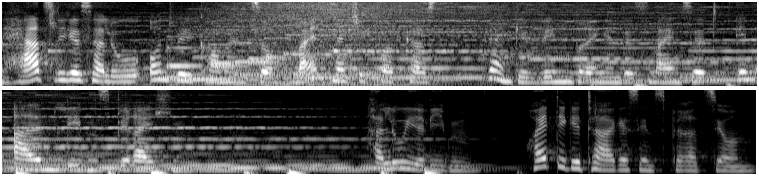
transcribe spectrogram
herzliches Hallo und willkommen zum Mind Magic Podcast für ein gewinnbringendes Mindset in allen Lebensbereichen. Hallo ihr Lieben, heutige Tagesinspiration.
